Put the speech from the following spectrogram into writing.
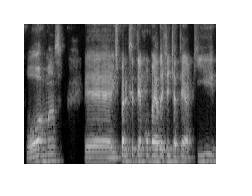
formas. É, espero que você tenha acompanhado a gente até aqui.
